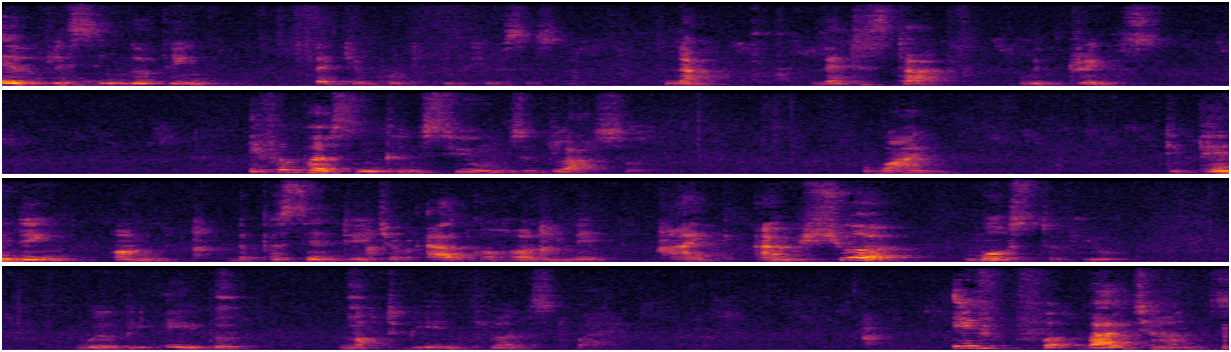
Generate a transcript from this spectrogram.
every single thing that you put into your system. Now, let us start with drinks. If a person consumes a glass of wine, depending on the percentage of alcohol in it, I, am sure most of you will be able not to be influenced by it. If by chance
